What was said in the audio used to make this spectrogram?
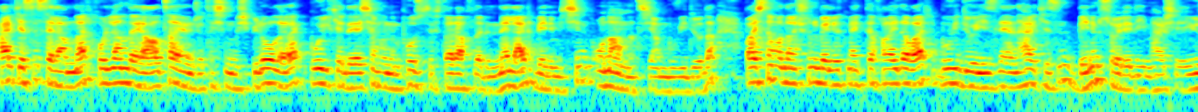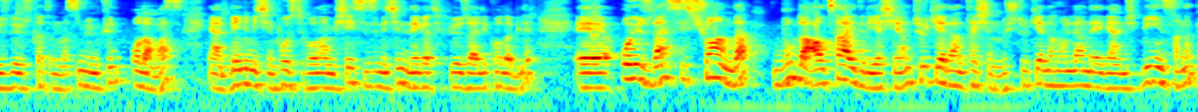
Herkese selamlar. Hollanda'ya 6 ay önce taşınmış biri olarak bu ülkede yaşamanın pozitif tarafları neler benim için onu anlatacağım bu videoda. Başlamadan şunu belirtmekte fayda var. Bu videoyu izleyen herkesin benim söylediğim her şeye %100 katılması mümkün olamaz. Yani benim için pozitif olan bir şey sizin için negatif bir özellik olabilir. Ee, o yüzden siz şu anda burada 6 aydır yaşayan, Türkiye'den taşınmış, Türkiye'den Hollanda'ya gelmiş bir insanın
